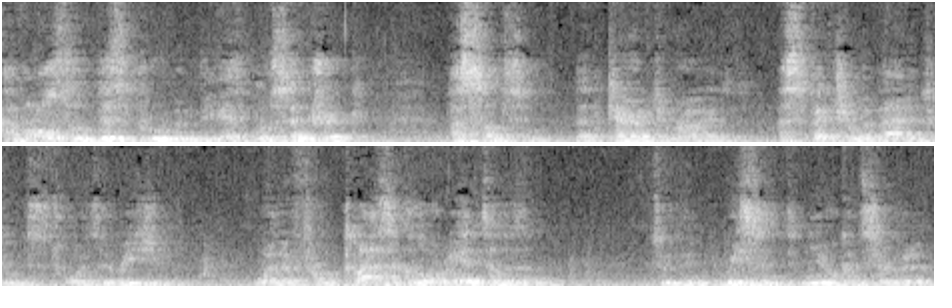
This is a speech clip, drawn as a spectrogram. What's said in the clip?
have also disproven the ethnocentric assumption that characterized a spectrum of attitudes towards the region, whether from classical Orientalism to the recent neoconservative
